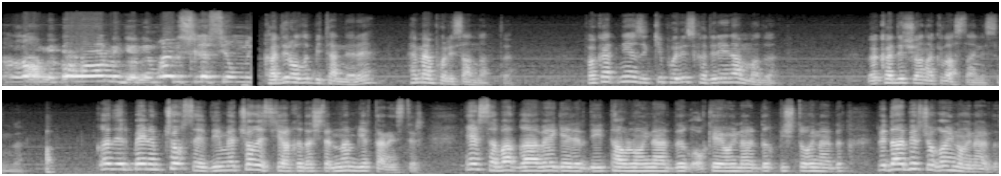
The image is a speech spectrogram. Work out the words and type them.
Allah'ım ya ben neler mi görüyorum? Halüsinasyon mu? Kadir olup bitenleri hemen polise anlattı. Fakat ne yazık ki polis Kadir'e inanmadı. Ve Kadir şu an akıl hastanesinde. Kadir benim çok sevdiğim ve çok eski arkadaşlarımdan bir tanesidir. Her sabah kahveye gelirdi, tavla oynardık, okey oynardık, pişti oynardık ve daha birçok oyun oynardık.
